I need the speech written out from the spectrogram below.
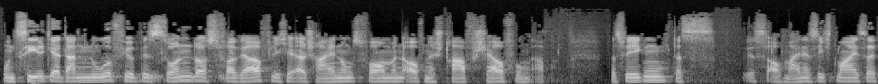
und zielt ja dann nur für besonders verwerfliche Erscheinungsformen auf eine Strafschärfung ab. Deswegen, das ist auch meine Sichtweise,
